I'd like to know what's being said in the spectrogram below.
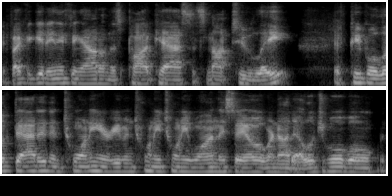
if I could get anything out on this podcast, it's not too late. If people looked at it in 20 or even 2021, they say, oh, we're not eligible. Well,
